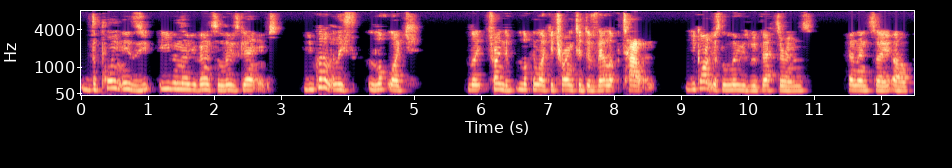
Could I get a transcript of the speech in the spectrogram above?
The point is, even though you're going to lose games, you've got to at least look like, like trying to, looking like you're trying to develop talent. You can't just lose with veterans and then say, oh,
